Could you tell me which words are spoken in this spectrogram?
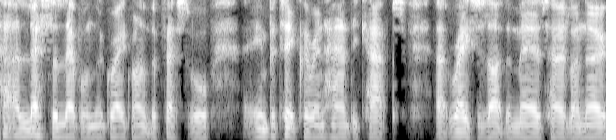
at a lesser level than the grade one of the festival, in particular in handicaps, uh, races like the Mares' Hurdle. I know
